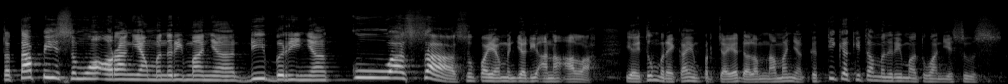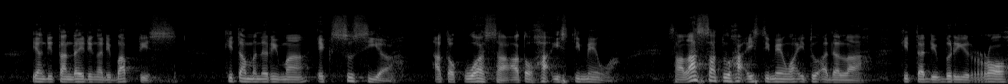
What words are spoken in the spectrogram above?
Tetapi semua orang yang menerimanya diberinya kuasa supaya menjadi anak Allah. Yaitu mereka yang percaya dalam namanya. Ketika kita menerima Tuhan Yesus yang ditandai dengan dibaptis. Kita menerima eksusia atau kuasa atau hak istimewa. Salah satu hak istimewa itu adalah kita diberi roh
